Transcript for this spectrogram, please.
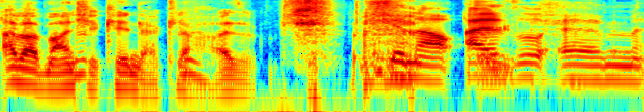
aber manche Kinder, klar. Also. Genau, also ähm,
